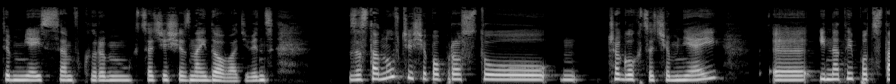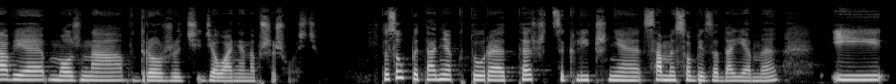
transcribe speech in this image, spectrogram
tym miejscem, w którym chcecie się znajdować. Więc zastanówcie się po prostu, czego chcecie mniej i na tej podstawie można wdrożyć działania na przyszłość. To są pytania, które też cyklicznie same sobie zadajemy i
